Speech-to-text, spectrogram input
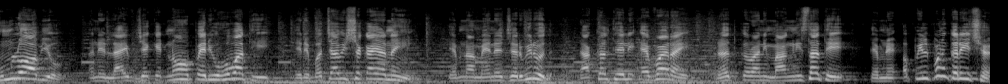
હુમલો આવ્યો અને લાઈફ જેકેટ ન પહેર્યું હોવાથી તેને બચાવી શકાયા નહીં. તેમના મેનેજર વિરુદ્ધ દાખલ થયેલી એફઆરઆઈ રદ કરવાની માંગણી સાથે તેમણે અપીલ પણ કરી છે.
